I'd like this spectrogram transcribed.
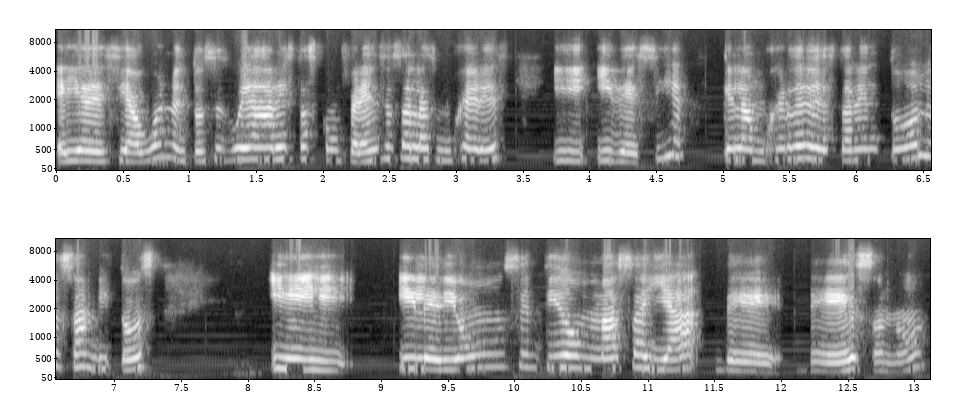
ella decía, bueno, entonces voy a dar estas conferencias a las mujeres y, y decir que la mujer debe estar en todos los ámbitos y, y le dio un sentido más allá de, de eso, ¿no?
